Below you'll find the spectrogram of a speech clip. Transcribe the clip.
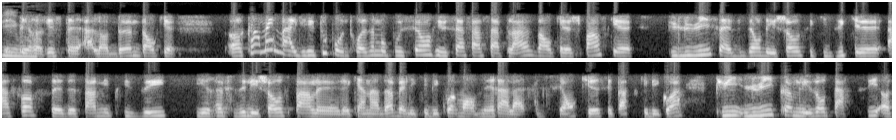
eh terroriste à London. Donc, euh, a quand même, malgré tout, pour une troisième opposition, réussi à faire sa place. Donc, je pense que, puis lui, sa vision des choses, c'est qu'il dit que à force de se faire mépriser et refuser les choses par le, Canada, ben, les Québécois vont venir à la solution que c'est Parti québécois. Puis lui, comme les autres partis, a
